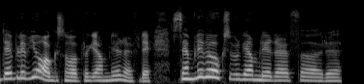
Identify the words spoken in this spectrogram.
det blev jag som var programledare för det. Sen blev jag också programledare för eh,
